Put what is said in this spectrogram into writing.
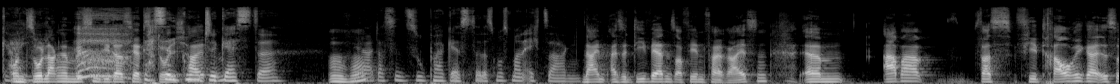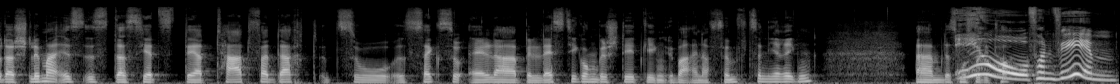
geil. Und so lange müssen die das jetzt das sind gute durchhalten. Gäste. Mhm. Ja, das sind super Gäste, das muss man echt sagen. Nein, also die werden es auf jeden Fall reißen. Ähm, aber was viel trauriger ist oder schlimmer ist, ist, dass jetzt der Tatverdacht zu sexueller Belästigung besteht gegenüber einer 15-Jährigen. Ähm, das Ew, von wem?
